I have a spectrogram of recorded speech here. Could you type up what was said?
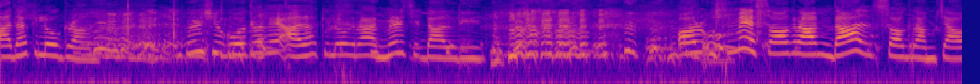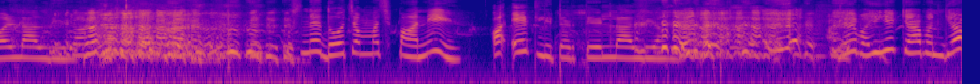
आधा किलोग्राम। फिर शुगोतो ने आधा किलोग्राम मिर्च डाल दी। और उसमें सौ ग्राम दाल सौ ग्राम चावल डाल दिए उसने दो चम्मच पानी और एक लीटर तेल डाल दिया। अरे भाई ये क्या बन गया?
